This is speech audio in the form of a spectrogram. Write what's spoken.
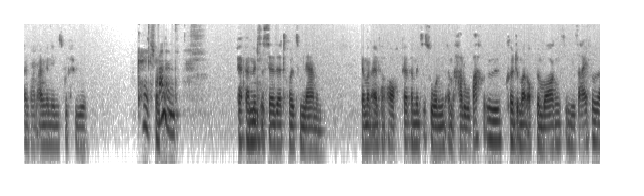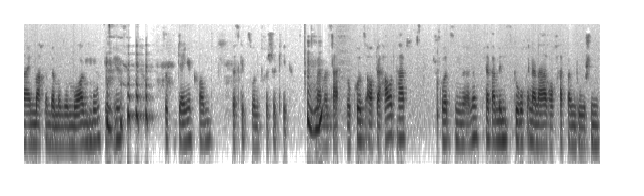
einfach ein angenehmes Gefühl. okay, spannend. Pfefferminz ist sehr, sehr toll zum Lernen. Wenn man einfach auch, Pfefferminz ist so ein ähm, Hallo-Wachöl, könnte man auch für morgens in die Seife reinmachen, wenn man so ein Morgenmut ist, so die Gänge kommt. Das gibt so einen frischen Kick. Weil man es halt nur kurz auf der Haut hat, kurzen äh, ne, Pfefferminzgeruch in der Nase auch hat beim Duschen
